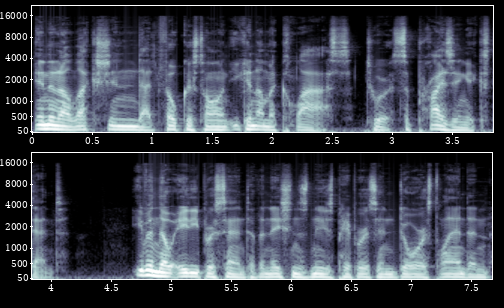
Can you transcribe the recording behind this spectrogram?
in an election that focused on economic class to a surprising extent. Even though 80% of the nation's newspapers endorsed Landon,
